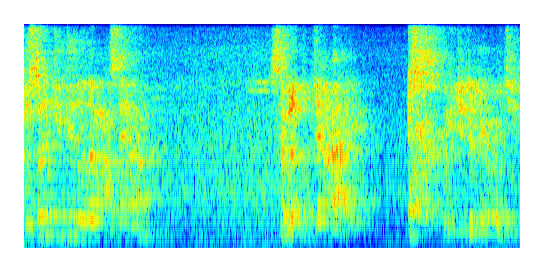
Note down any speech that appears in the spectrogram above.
दुसरं जिद्दीत उदाहरण असं आहे ना सगळं तुमच्याकडे आहे तुम्ही जिद्द ठेवायची.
